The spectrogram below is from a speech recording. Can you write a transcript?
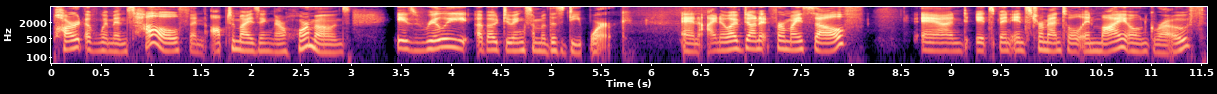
Part of women's health and optimizing their hormones is really about doing some of this deep work. And I know I've done it for myself and it's been instrumental in my own growth.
